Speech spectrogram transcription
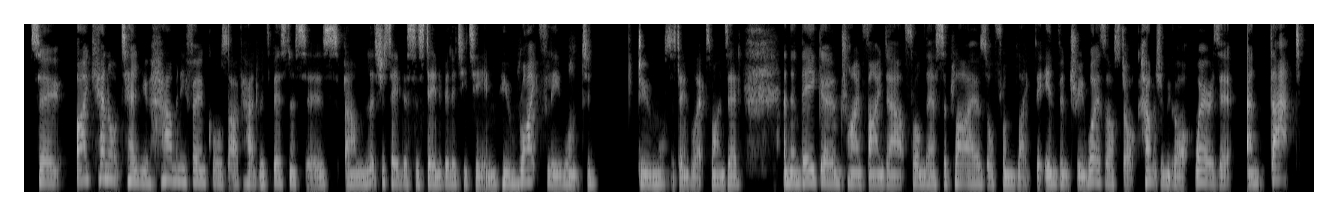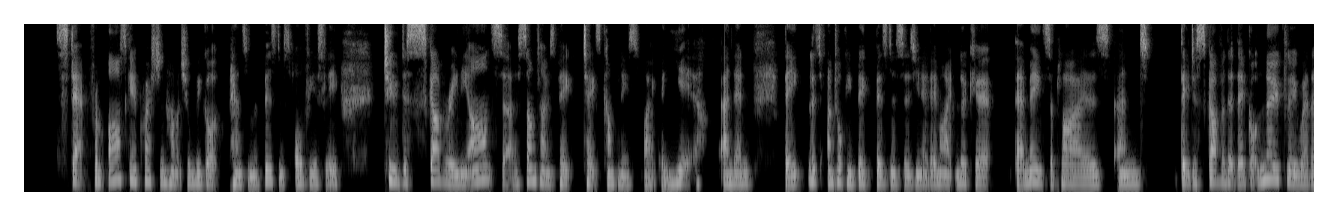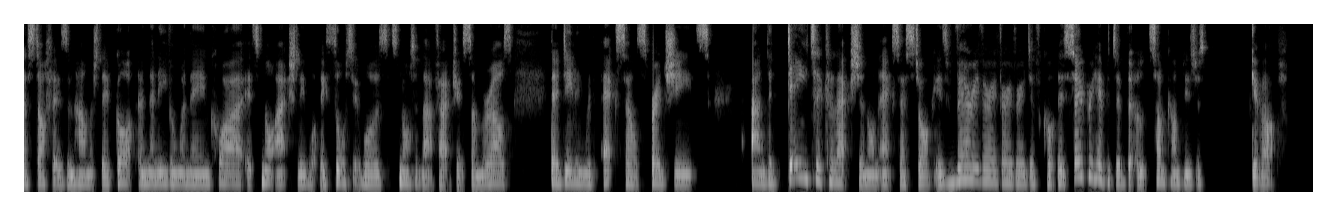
So I cannot tell you how many phone calls I've had with businesses, um, let's just say the sustainability team, who rightfully want to do more sustainable X, Y, and Z. And then they go and try and find out from their suppliers or from like the inventory, where's our stock? How much have we got? Where is it? And that step from asking a question, how much have we got, depends on the business, obviously, to discovering the answer sometimes pay, takes companies like a year. And then they, I'm talking big businesses, you know, they might look at their main suppliers and they discover that they've got no clue where their stuff is and how much they've got. And then even when they inquire, it's not actually what they thought it was. It's not at that factory, it's somewhere else. They're dealing with Excel spreadsheets. And the data collection on excess stock is very, very, very, very difficult. It's so prohibitive that uh, some companies just give up.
